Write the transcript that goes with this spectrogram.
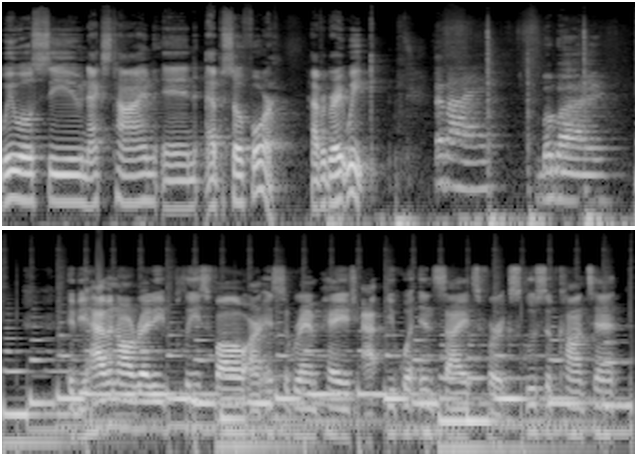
we will see you next time in episode four. Have a great week. Bye bye. bye bye. If you haven't already, please follow our Instagram page at Fuqua Insights for exclusive content,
